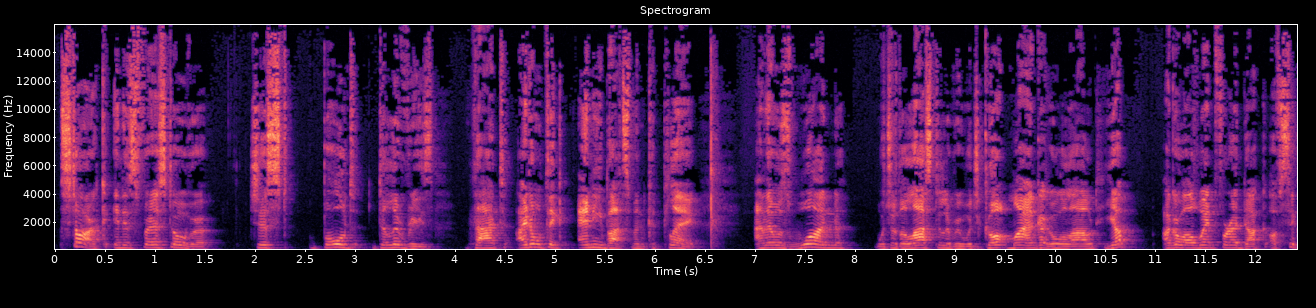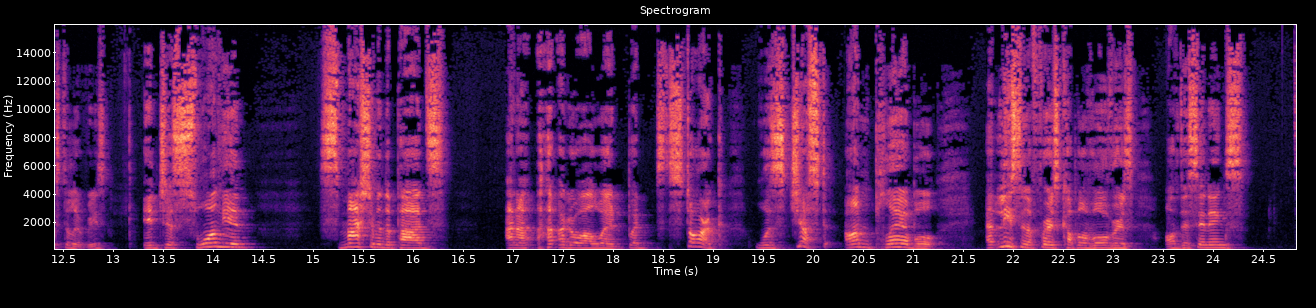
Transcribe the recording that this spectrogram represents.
Stark, in his first over, just bowled deliveries that I don't think any batsman could play. And there was one, which was the last delivery, which got Mayank Agarwal out. Yep, Agarwal went for a duck of six deliveries. It just swung in, smashed him in the pads, and Agarwal went. But Stark was just unplayable, at least in the first couple of overs of this innings.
